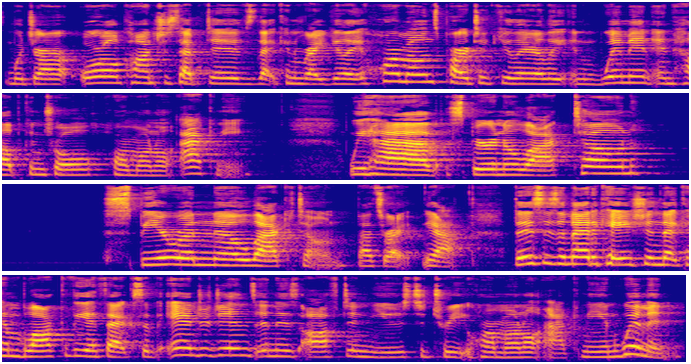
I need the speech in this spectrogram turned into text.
which are oral contraceptives that can regulate hormones, particularly in women, and help control hormonal acne. We have spironolactone. Spironolactone, that's right, yeah. This is a medication that can block the effects of androgens and is often used to treat hormonal acne in women.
